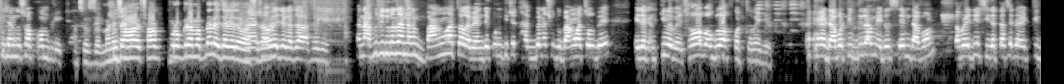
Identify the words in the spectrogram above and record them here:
কিছু সব কমপ্লিট আচ্ছা আচ্ছা। মানে সব- সব প্রোগ্রাম আপনার এই জায়গায় দেওয়া আছে হ্যাঁ, সব এই জায়গা যা আছে। কারণ আপনি যদি কোনো এখন বাংলা চালাবেন যে কোনো কিছু থাকবে না শুধু বাংলা চলবে এই দেখেন কীভাবে সব ওগুলো অফ করতে হবে এই যে। ডাবল টিপ দিলাম এটা সেম ডাবল তারপরে এই যে সিজারটা আছে টিপ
